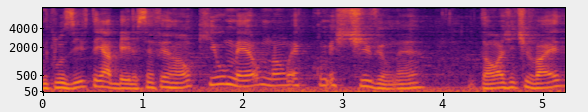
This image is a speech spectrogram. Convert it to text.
Inclusive tem abelhas sem ferrão que o mel não é comestível, né? Então a gente vai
